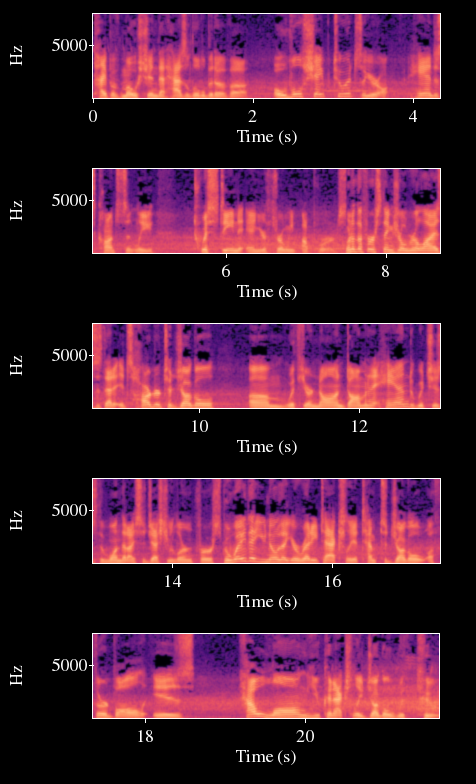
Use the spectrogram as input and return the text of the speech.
type of motion that has a little bit of a oval shape to it, so your hand is constantly twisting and you're throwing upwards. One of the first things you'll realize is that it's harder to juggle um, with your non-dominant hand, which is the one that I suggest you learn first. The way that you know that you're ready to actually attempt to juggle a third ball is how long you can actually juggle with two.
